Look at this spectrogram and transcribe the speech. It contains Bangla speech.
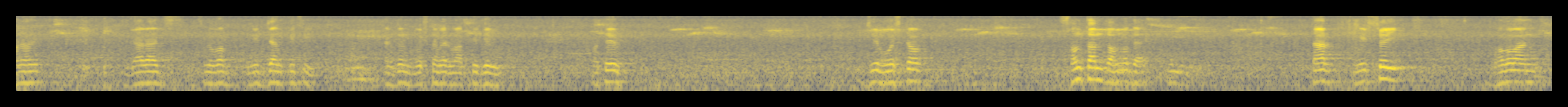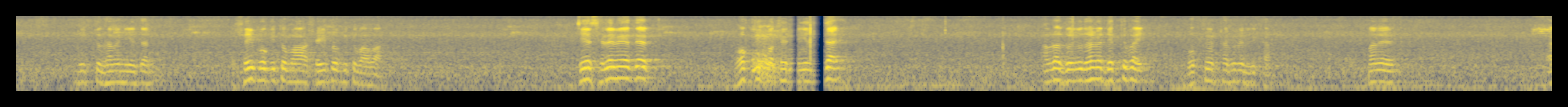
ঘরে হয়। যার আজ প্রভাব নির্যান তিথি একজন বৈষ্ণবের মাতৃদেবী অতএব যে বৈষ্ণব সন্তান জন্ম দেয়, তার নিশ্চয়ই ভগবান নিত্যধামে নিয়ে যান। সেই প্রকৃত মা, সেই প্রকৃত বাবা। যে ছেলে মেয়েদের ভক্তি পথে নিয়ে যায়, আমরা জৈব ধর্মে দেখতে পাই ভক্তিনাথ ঠাকুরের লেখা। মানে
